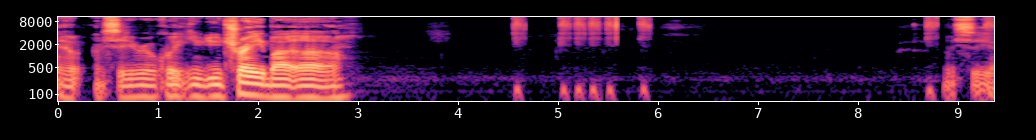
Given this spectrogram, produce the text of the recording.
Yeah, let's see real quick. You you trade by uh let me see.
